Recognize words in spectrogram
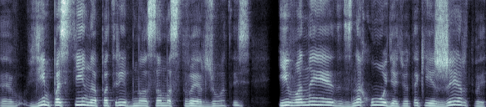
Е, Їм постійно потрібно самостверджуватись, і вони знаходять отакі жертви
